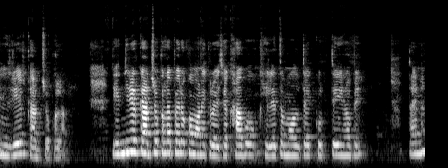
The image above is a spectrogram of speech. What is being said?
ইন্দ্রিয়ের কার্যকলাপ। ইন্দ্রিয়ের কার্যকলাপ এরকম অনেক রয়েছে। খাব, খেলে তো মল ত্যাগ করতেই হবে, তাই না?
